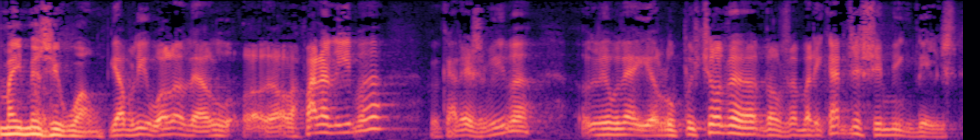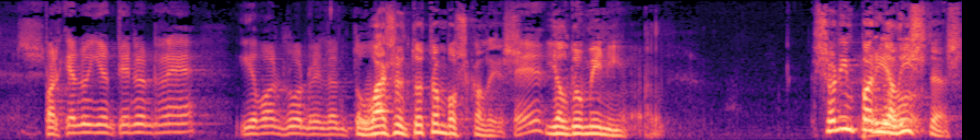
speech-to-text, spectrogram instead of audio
mai més igual. Ja ho diu, la, de, la, pare viva, que encara és viva, li ho deia, el pitjor de, dels americans és ser amic d'ells, perquè no hi entenen res i llavors ho enreden tot. Ho basen tot amb els calés Eh? i el domini. Són imperialistes,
